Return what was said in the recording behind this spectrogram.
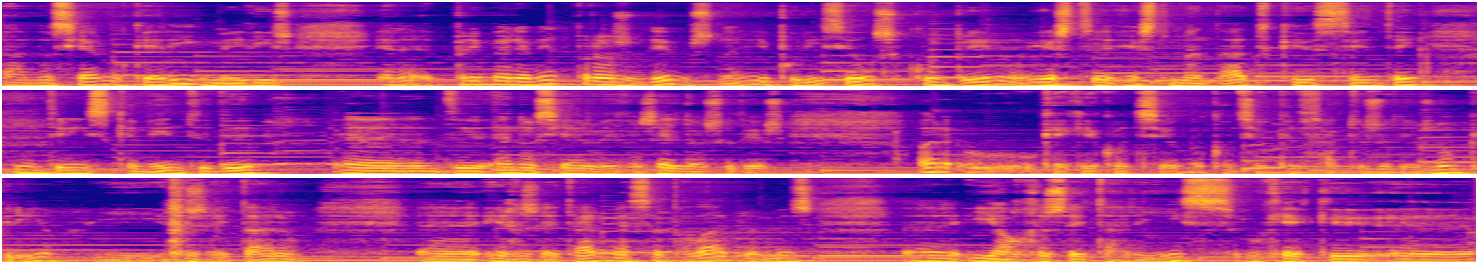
a anunciar o carisma. E diz, era primeiramente para os judeus, né? e por isso eles cumpriram este, este mandato que sentem intrinsecamente de, uh, de anunciar o Evangelho aos judeus. Ora, o que é que aconteceu? Aconteceu que de facto os judeus não queriam e rejeitaram uh, e rejeitaram essa palavra, mas uh, e ao rejeitarem isso, o que é que uh,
